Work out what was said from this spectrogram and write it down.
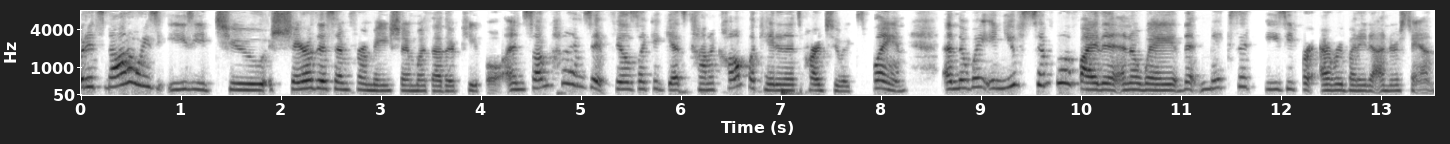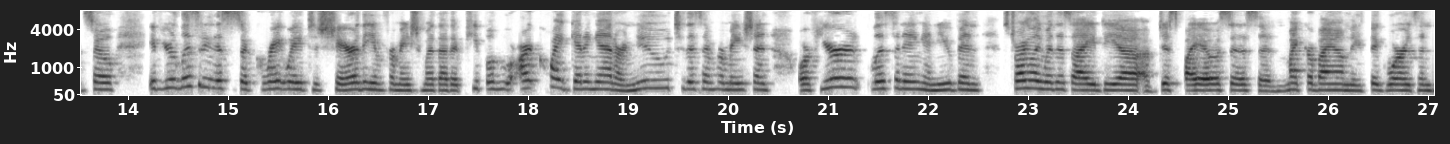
but it's not always easy to share this information with other people. And sometimes it feels like it gets kind of complicated and it's hard to explain. And the way and you've simplified it in a way that makes it easy for everybody to understand. So if you're listening this is a great way to share the information with other people who aren't quite getting it or new to this information. Or if you're listening and you've been struggling with this idea of dysbiosis and microbiome these big words and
